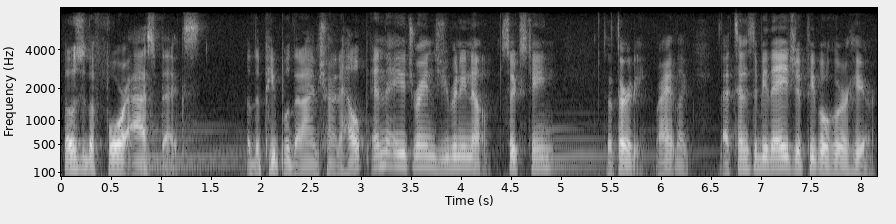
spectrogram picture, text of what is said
Those are the four aspects of the people that I'm trying to help and the age range you already know 16 to 30, right? Like that tends to be the age of people who are here.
